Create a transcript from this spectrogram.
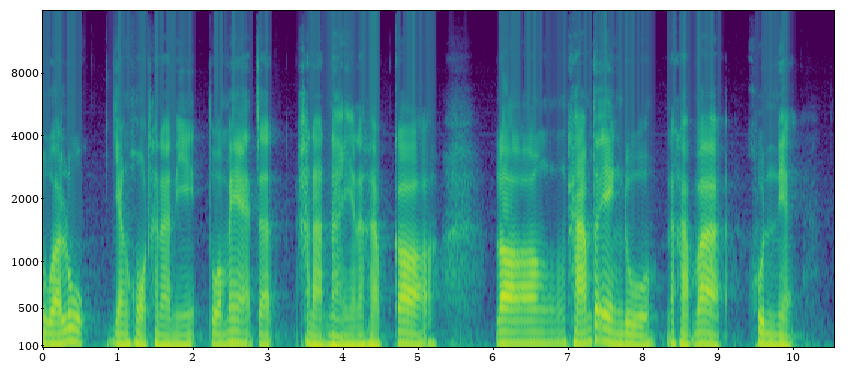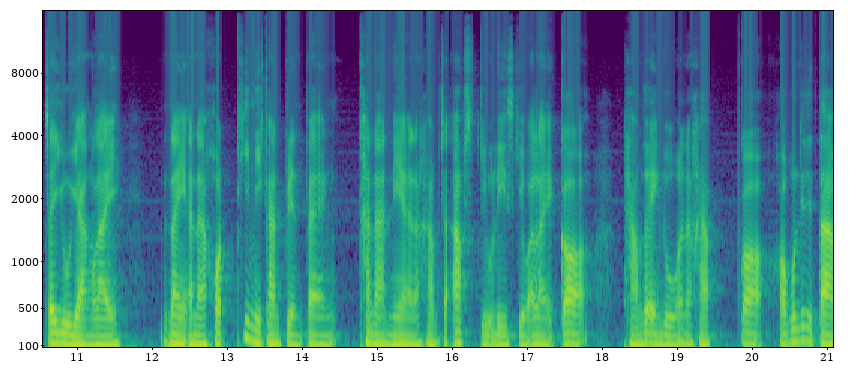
ตัวลูกยังโหดขนาดนี้ ตัวแม่จะขนาดไหนนะครับ ก็ลองถามตัวเองดูนะครับว่าคุณเนี่ย จะอยู่อย่างไรในอนาคตที่มีการเปลี่ยนแปลงขนาดนี้นะครับ จะ upskill reskill อะไรก็ถามตัวเองดูนะครับ ก็ขอบคุณที่ติดตาม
